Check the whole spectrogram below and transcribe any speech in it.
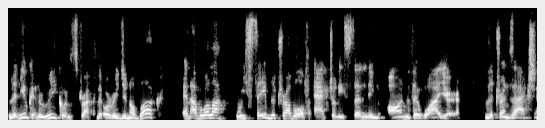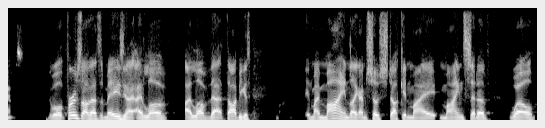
then you can reconstruct the original block. And ah, voila, we save the trouble of actually sending on the wire the transactions. Well, first off, that's amazing. I, I love I love that thought because in my mind, like I'm so stuck in my mindset of, well,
